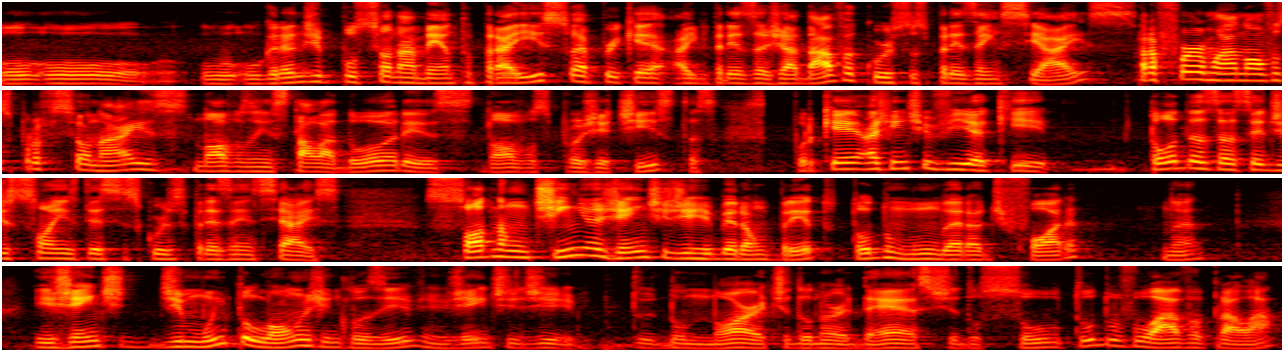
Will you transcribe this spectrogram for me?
o, o, o, grande impulsionamento para isso é porque a empresa já dava cursos presenciais para formar novos profissionais, novos instaladores, novos projetistas, porque a gente via que todas as edições desses cursos presenciais só não tinha gente de Ribeirão Preto, todo mundo era de fora, né? E gente de muito longe, inclusive, gente de, do, do norte, do nordeste, do sul, tudo voava para lá,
